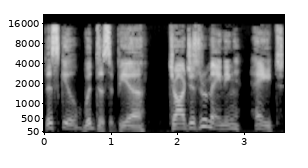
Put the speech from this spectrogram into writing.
the skill would disappear. Charges remaining, eight.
